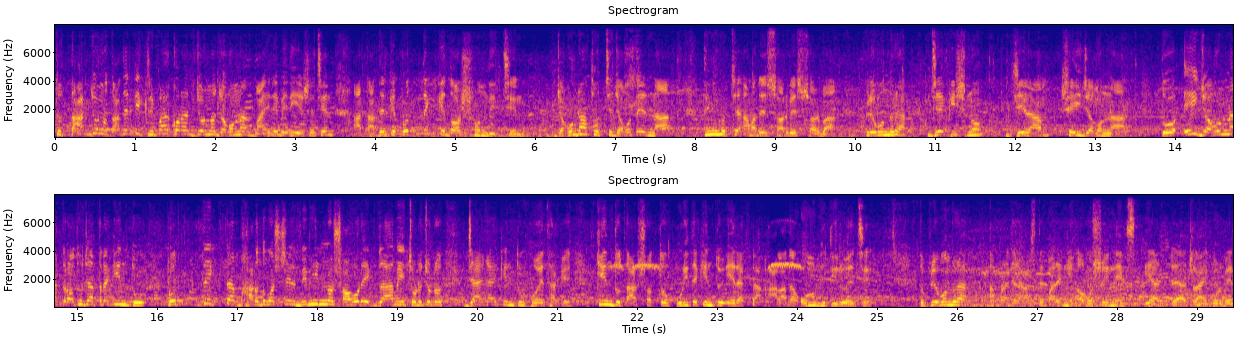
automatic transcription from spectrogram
তো তার জন্য তাদেরকে কৃপা করার জন্য জগন্নাথ বাইরে বেরিয়ে এসেছেন আর তাদেরকে প্রত্যেককে দর্শন দিচ্ছেন। জগন্নাথ হচ্ছে জগতের নাথ, তিনি হচ্ছে আমাদের সর্বেশ্বরবা। প্রিয় বন্ধুরা, যে কৃষ্ণ, যে রাম, সেই জগন্নাথ। তো এই জগন্নাথ রথযাত্রা কিন্তু প্রত্যেকটা ভারতবর্ষের বিভিন্ন শহরে, গ্রামে, ছোট ছোট জায়গায় কিন্তু হয়ে থাকে। কিন্তু তার সত্ত্বেও পুরীতে কিন্তু এর একটা আলাদা অনুভূতি রয়েছে। তো প্রিয় বন্ধুরা, আপনারা যারা আসতে পারেননি, অবশ্যই নেক্সট ইয়ার ট্রাই করবেন।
